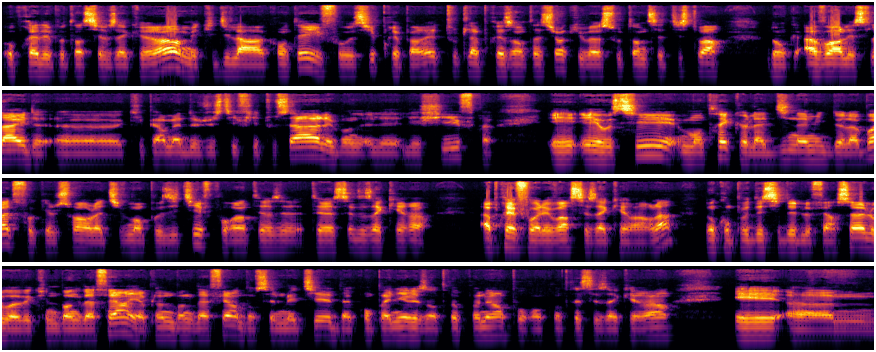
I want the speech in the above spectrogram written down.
auprès des potentiels acquéreurs, mais qui dit la raconter, il faut aussi préparer toute la présentation qui va sous-tendre cette histoire. Donc avoir les slides euh, qui permettent de justifier tout ça, les, les, les chiffres, et, et, aussi montrer que la dynamique de la boîte, faut qu'elle soit relativement positive pour intéresser des acquéreurs. Après, il faut aller voir ces acquéreurs-là. Donc, on peut décider de le faire seul ou avec une banque d'affaires. Il y a plein de banques d'affaires dont c'est le métier d'accompagner les entrepreneurs pour rencontrer ces acquéreurs et euh,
